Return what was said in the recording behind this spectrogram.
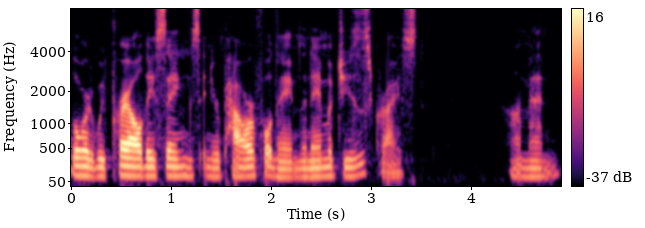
Lord, we pray all these things in your powerful name, the name of Jesus Christ. Amen.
